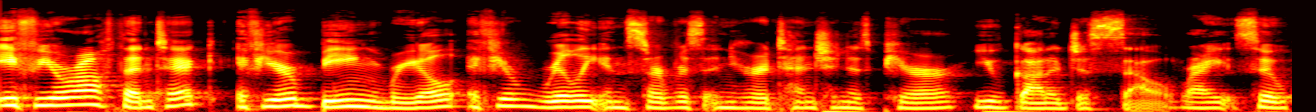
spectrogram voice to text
if you're authentic, if you're being real, if you're really in service and your attention is pure, you've got to just sell, right? So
